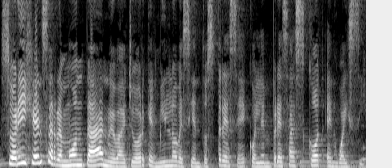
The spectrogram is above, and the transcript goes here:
Su origen se remonta a Nueva York en 1913 con la empresa Scott NYC,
